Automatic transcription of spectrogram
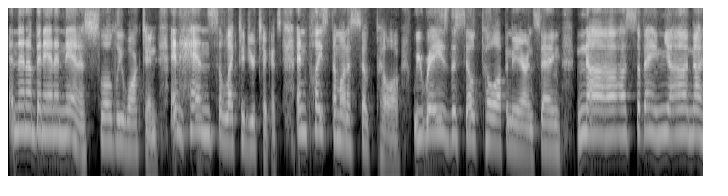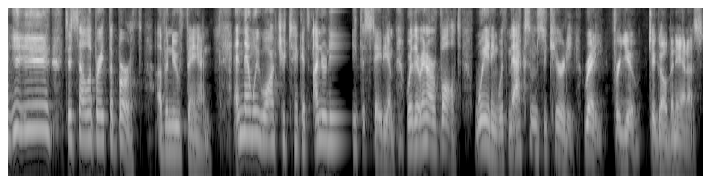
And then a banana nana slowly walked in and hand selected your tickets and placed them on a silk pillow. We raised the silk pillow up in the air and sang, Na Savannah Nahi, to celebrate the birth of a new fan. And then we walked your tickets underneath the stadium where they're in our vault, waiting with maximum security, ready for you to go bananas.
